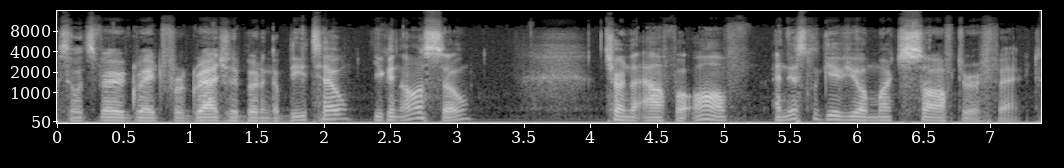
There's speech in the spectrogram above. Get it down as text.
So it's very great for gradually building up detail. You can also turn the alpha off, and this will give you a much softer effect.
